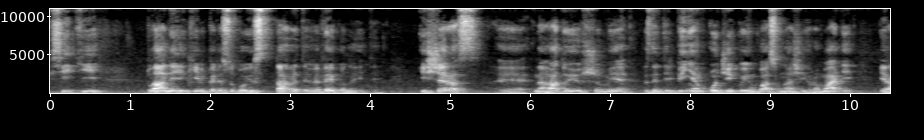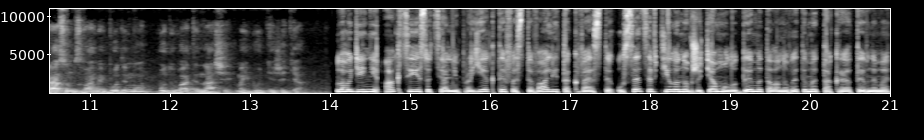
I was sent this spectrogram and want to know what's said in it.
всі ті плани, які ви перед собою ставите, ви виконаєте. І ще раз е, нагадую, що ми з нетерпінням очікуємо вас у нашій громаді і разом з вами будемо будувати наше майбутнє життя. Благодійні акції, соціальні проєкти, фестивалі та квести усе це втілено в життя молодими, талановитими та креативними.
